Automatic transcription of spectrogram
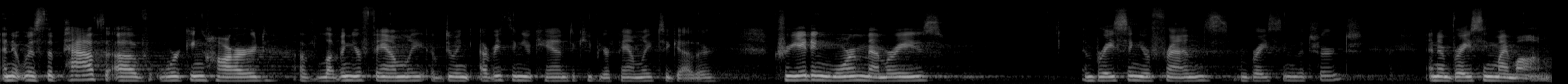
And it was the path of working hard, of loving your family, of doing everything you can to keep your family together, creating warm memories, embracing your friends, embracing the church, and embracing my mom.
